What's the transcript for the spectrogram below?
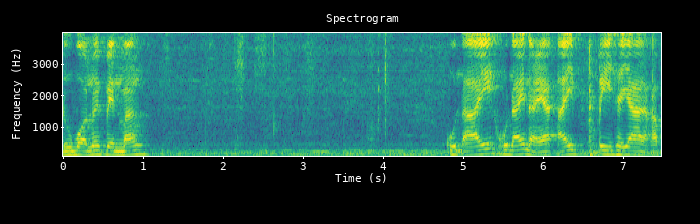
ดูบอลไม่เป็นมั้ง คุณไอซ์คุณไอซ์ไหนอะไอซ์ปีชยาเหรอครับ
